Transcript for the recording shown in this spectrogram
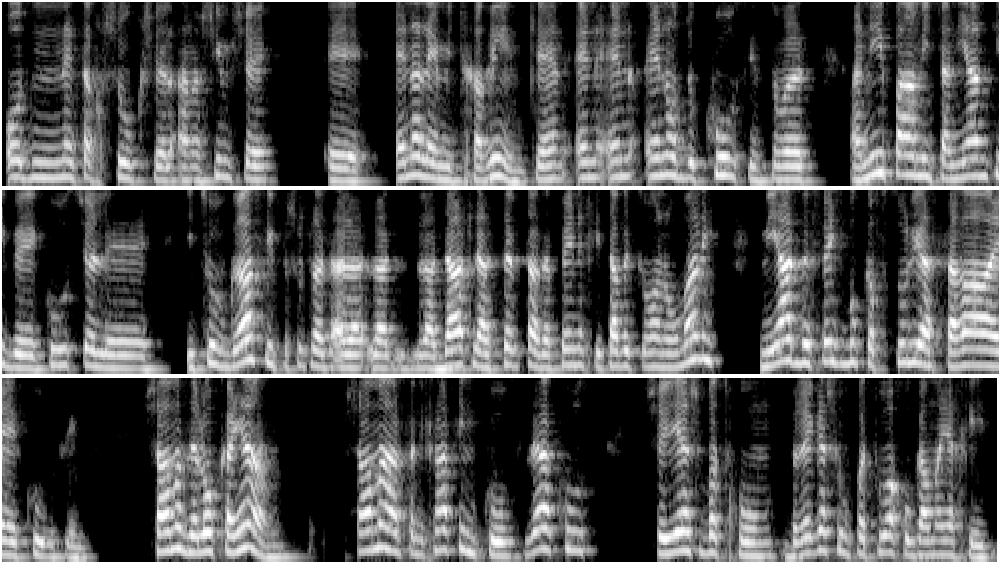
עוד נתח שוק של אנשים שאין אה, עליהם מתחרים, כן? אין, אין, אין עוד קורסים, זאת אומרת, אני פעם התעניינתי בקורס של עיצוב גרפי, פשוט לדעת לעצב את הדפי נחיתה בצורה נורמלית, מיד בפייסבוק קפצו לי עשרה קורסים. שם זה לא קיים, שם אתה נכנס עם קורס, זה הקורס שיש בתחום, ברגע שהוא פתוח הוא גם היחיד,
